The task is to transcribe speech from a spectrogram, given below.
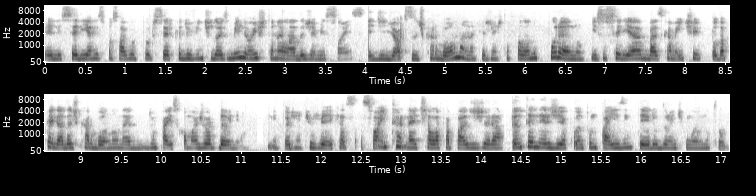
ele seria responsável por cerca de 22 milhões de toneladas de emissões de dióxido de carbono, né, que a gente está falando por ano. Isso seria basicamente toda a pegada de carbono, né, de um país como a Jordânia. Então a gente vê que só a internet ela é capaz de gerar tanta energia quanto um país inteiro durante um ano todo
